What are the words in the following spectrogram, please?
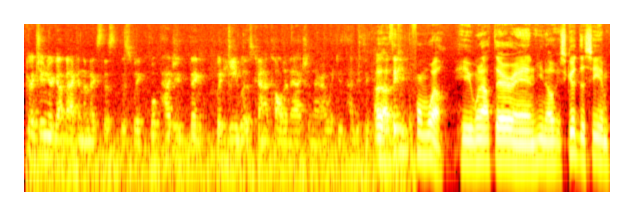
Greg Jr. got back in the mix this, this week. How do you think when he was kind of called into action there? What do you, how do you think? I, I think he performed well. He went out there, and you know it's good to see him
